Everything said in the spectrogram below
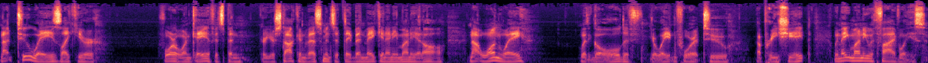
Not two ways like your 401k if it's been, or your stock investments if they've been making any money at all. Not one way with gold if you're waiting for it to appreciate. We make money with five ways,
